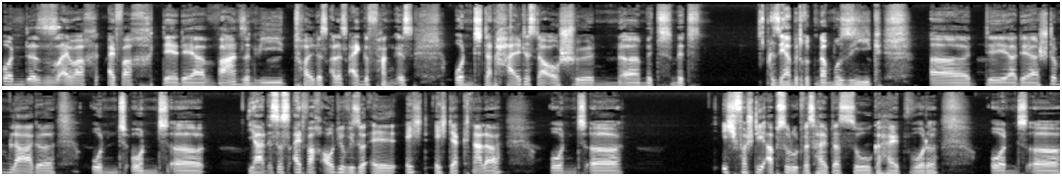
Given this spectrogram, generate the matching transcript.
Und es ist einfach einfach der der Wahnsinn, wie toll das alles eingefangen ist. Und dann halt es da auch schön äh, mit mit sehr bedrückender Musik, äh, der der Stimmenlage und und äh, ja, das ist einfach audiovisuell echt echt der Knaller und äh, ich verstehe absolut, weshalb das so gehypt wurde. Und äh,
